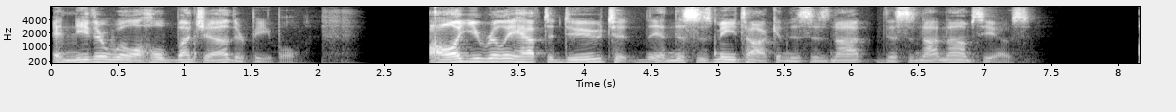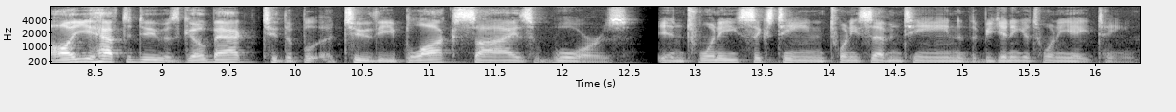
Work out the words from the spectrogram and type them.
And neither will a whole bunch of other people all you really have to do to and this is me talking this is not this is not Namcios all you have to do is go back to the to the block size wars in 2016 2017 and the beginning of 2018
